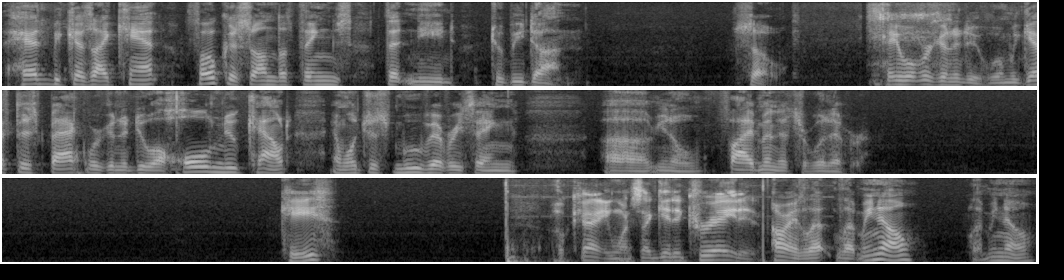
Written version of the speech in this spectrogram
head because I can't focus on the things that need to be done. So, tell you what we're going to do. When we get this back, we're going to do a whole new count, and we'll just move everything, uh, you know, five minutes or whatever. Keith, Okay, once I get it created. all right, let let me know. Let me know.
